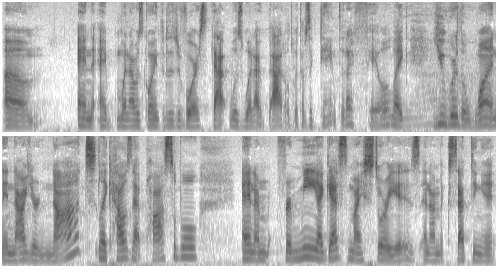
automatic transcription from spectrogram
Um, and I, when I was going through the divorce, that was what I battled with. I was like, "Damn, did I fail? Like, you were the one, and now you're not. Like, how's that possible?" And I'm, for me, I guess my story is, and I'm accepting it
